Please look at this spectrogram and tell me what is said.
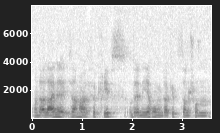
Und alleine, ich sag mal, für Krebs und Ernährung, da gibt es dann schon,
